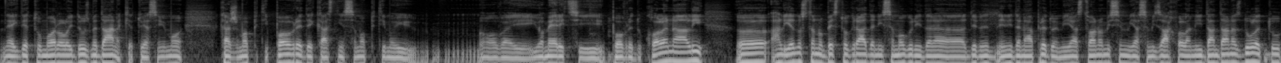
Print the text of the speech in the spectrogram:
negde tu moralo i da uzme danak. Eto, ja sam imao, kažem, opet i povrede, kasnije sam opet imao i, ovaj, i u Americi povredu kolena, ali Uh, ali jednostavno bez tog rada nisam mogu ni da, ni da napredujem. I ja stvarno mislim, ja sam i zahvalan i dan danas Duletu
